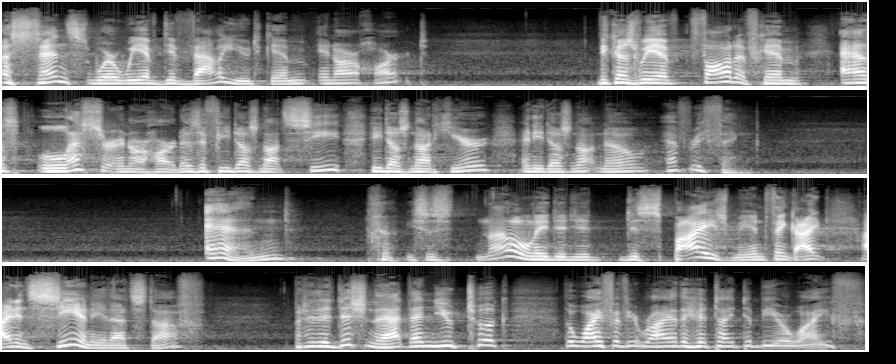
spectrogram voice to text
a sense where we have devalued him in our heart because we have thought of him as lesser in our heart, as if he does not see, he does not hear, and he does not know everything. And he says, Not only did you despise me and think I, I didn't see any of that stuff, but in addition to that, then you took the wife of Uriah the Hittite to be your wife.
